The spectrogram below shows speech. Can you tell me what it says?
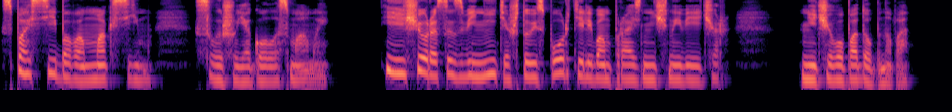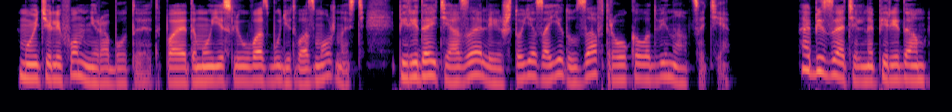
«Спасибо вам, Максим!» — слышу я голос мамы. И еще раз извините, что испортили вам праздничный вечер. Ничего подобного. Мой телефон не работает, поэтому, если у вас будет возможность, передайте Азалии, что я заеду завтра около двенадцати. Обязательно передам.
